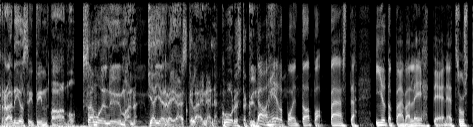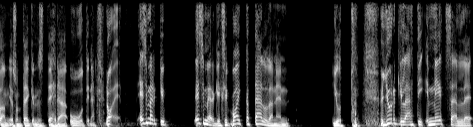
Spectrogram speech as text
Radio Cityn aamu. Samuel Nyyman ja Jere Jääskeläinen. Kuudesta Mikä on helpoin tapa päästä iltapäivälehteen, että susta ja sun tekemisestä tehdään uutinen? No esimerkki, esimerkiksi vaikka tällainen juttu. Jyrki lähti metsälle,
